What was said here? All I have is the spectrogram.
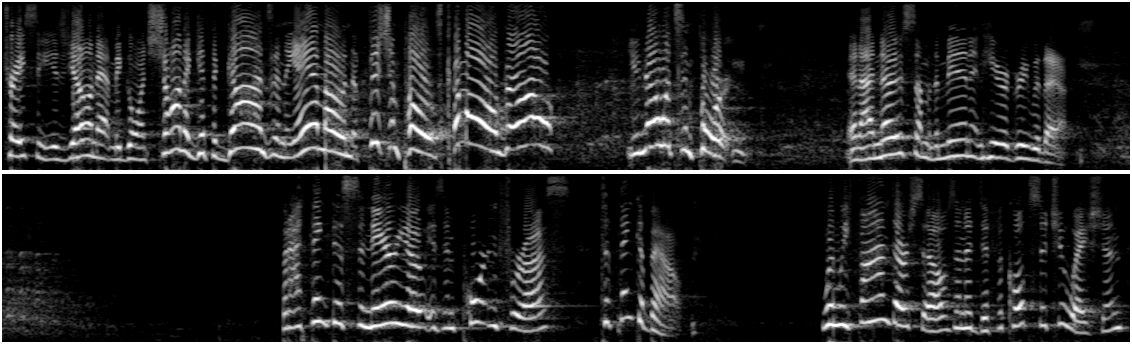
Tracy is yelling at me, going, Shauna, get the guns and the ammo and the fishing poles. Come on, girl. You know what's important. And I know some of the men in here agree with that. But I think this scenario is important for us to think about. When we find ourselves in a difficult situation,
